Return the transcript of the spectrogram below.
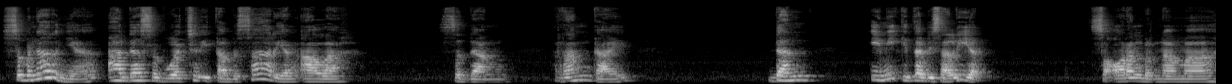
Sebenarnya ada sebuah cerita besar yang Allah sedang rangkai dan ini kita bisa lihat seorang bernama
